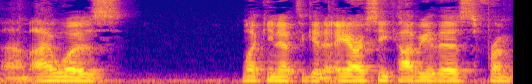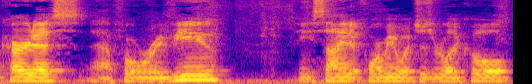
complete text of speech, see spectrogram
Um, I was lucky enough to get an ARC copy of this from Curtis uh, for review. He signed it for me, which is really cool.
